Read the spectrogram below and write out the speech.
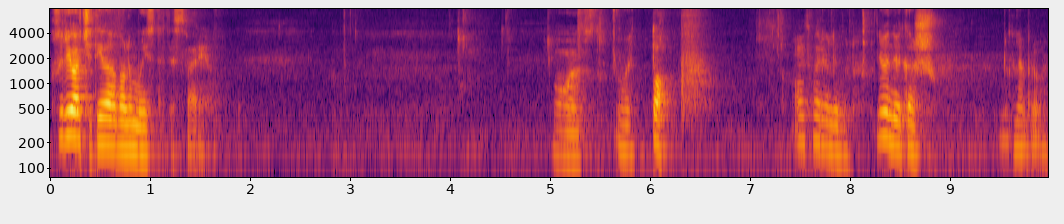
U stvari, hoćete, ja volimo isto te stvari. Ovo je Ovo je top. Ovo otvori limun. Nemoj da mi kažu. Dok ne probam.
